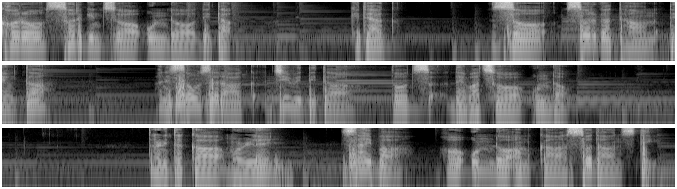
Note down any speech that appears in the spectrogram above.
खरो सर्गींचो उंडो दिता। कित्याक? जो सर्गांत हांव देंवता आनी संवसाराक जिवीत दिता तोच देवाचो उंडो। ताणें ताका म्हणलें सायबा हो उंडो आमकां सदांच दी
